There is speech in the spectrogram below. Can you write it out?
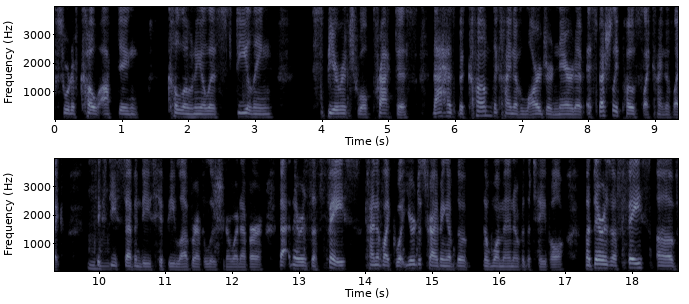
sort of co-opting colonialist stealing spiritual practice that has become the kind of larger narrative especially post like kind of like Mhm. 60s 70s hippie love revolution or whatever that there is the face kind of like what you're describing of the the woman over the table but there is a face of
